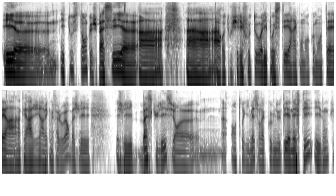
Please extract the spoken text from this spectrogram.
Et, tout ce temps que je passais à, à, retoucher les photos, à les poster, à répondre aux commentaires, à interagir avec mes followers, bah, je l'ai je l'ai basculé sur entre guillemets sur la communauté NFT et donc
